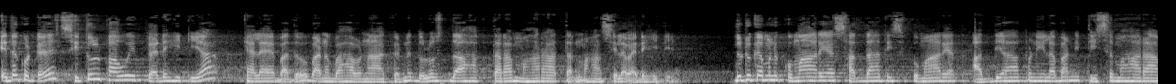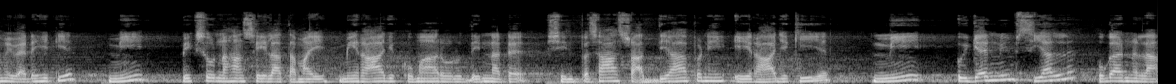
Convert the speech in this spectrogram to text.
එදකොට සිතුල් පව්වත් වැඩහිටිය කැලෑ බදව බණ භාවනා කරන දොළොස් දාහක් තරම් මහරහතන් වහන්සේලා වැඩහිටිය. දුටුකමන කුමාරය සද්ධාතිස කුමාරයත් අධ්‍යාපනය ලබන්නේ තිස්ස මහාරාමය වැඩහිටිය මේ භික්‍ෂූන් වහන්සේලා තමයි මේ රාජ කුමාරවරු දෙන්නට ශිල්පශාස්ත්‍ර අධ්‍යාපනය ඒ රාජකීය මේ උගැන්වීම් සියල්ල උගන්නලා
